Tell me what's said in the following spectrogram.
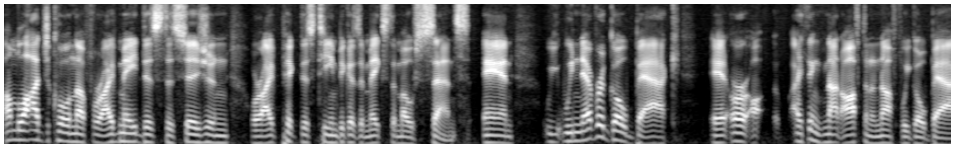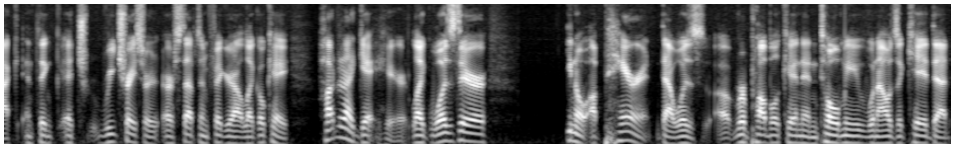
i'm logical enough where i've made this decision or i've picked this team because it makes the most sense. And we, we never go back it, or uh, I think not often enough we go back and think uh, retrace our, our, steps and figure out like okay how did I get here? Like was there you know a parent that was a Republican and told me when I was a kid that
